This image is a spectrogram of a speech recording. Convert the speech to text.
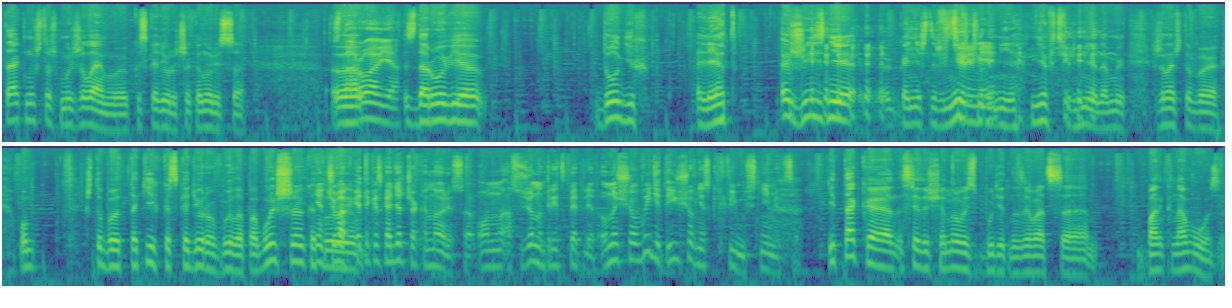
так, ну что ж, мы желаем э, каскадеру Чака Норриса э, здоровья. здоровья, долгих лет жизни, конечно же, не в тюрьме. не в тюрьме, да, мы желаем, чтобы он, чтобы таких каскадеров было побольше, которые... Нет, чувак, это каскадер Чака Норриса. Он осужден на 35 лет. Он еще выйдет и еще в нескольких фильмах снимется. Итак, э, следующая новость будет называться «Банк навоза».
